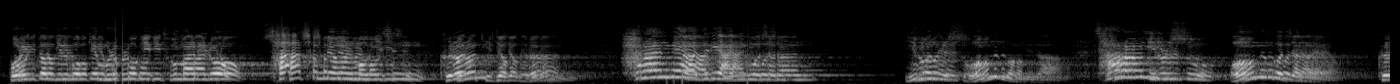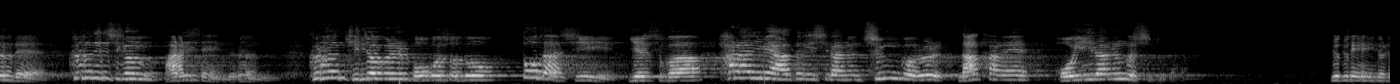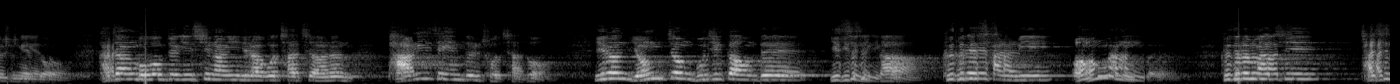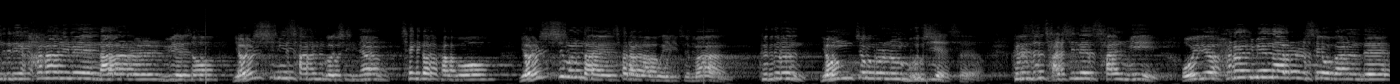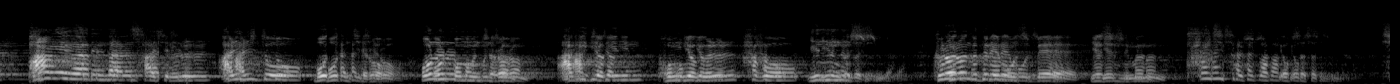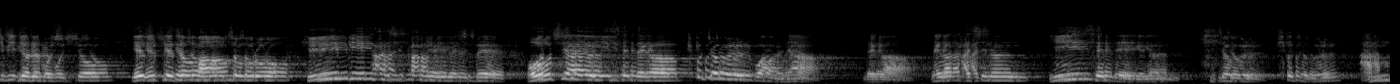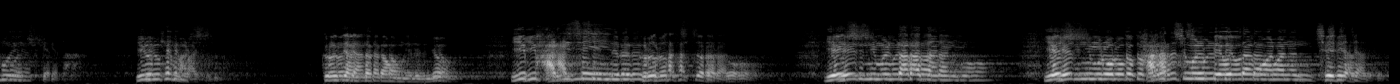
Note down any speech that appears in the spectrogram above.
보리떡 일곱 개 물고기 두 마리로 사천 명을 먹이신 그런 기적들은 하나님의 아들이 아니고서는 이뤄낼 수 없는 겁니다. 사람이 이룰 수 없는 거잖아요. 그런데 그런데 지금 바리새인들은 그런 기적을 보고서도 또다시 예수가 하나님의 아들이시라는 증거를 나타내 보이라는 것입니다. 유태인들 중에도 가장 모범적인 신앙인이라고 자처하는 바리새인들조차도 이런 영적 무지 가운데 있으니까 그들의 삶이 엉망인 거예요. 그들은 마치 자신들이 하나님의 나라를 위해서 열심히 사는 것이냐 생각하고 열심을 다해 살아가고 있지만 그들은 영적으로는 무지했어요. 그래서 자신의 삶이 오히려 하나님의 나라를 세워가는데 방해가 된다는 사실을 알지도 못한 채로 오늘 본문처럼 악의적인 공격을 하고 있는 것입니다. 그런 그들의 모습에 예수님은 탄식할 수밖에 없었습니다. 12절을 보십시오. 예수께서 마음속으로 깊이 탄식하며 이르시되 어찌하여 이 세대가 표적을 구하느냐? 내가 내가 다시는 이 세대에게는 기적을 표적을 안 보여주겠다. 이렇게 말씀합니다. 그런데 안타까운 일은요. 이 바리새인들은 그렇다 치더라도 예수님을 따라다니고 예수님으로부터 가르침을 배웠다고 하는 제자들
